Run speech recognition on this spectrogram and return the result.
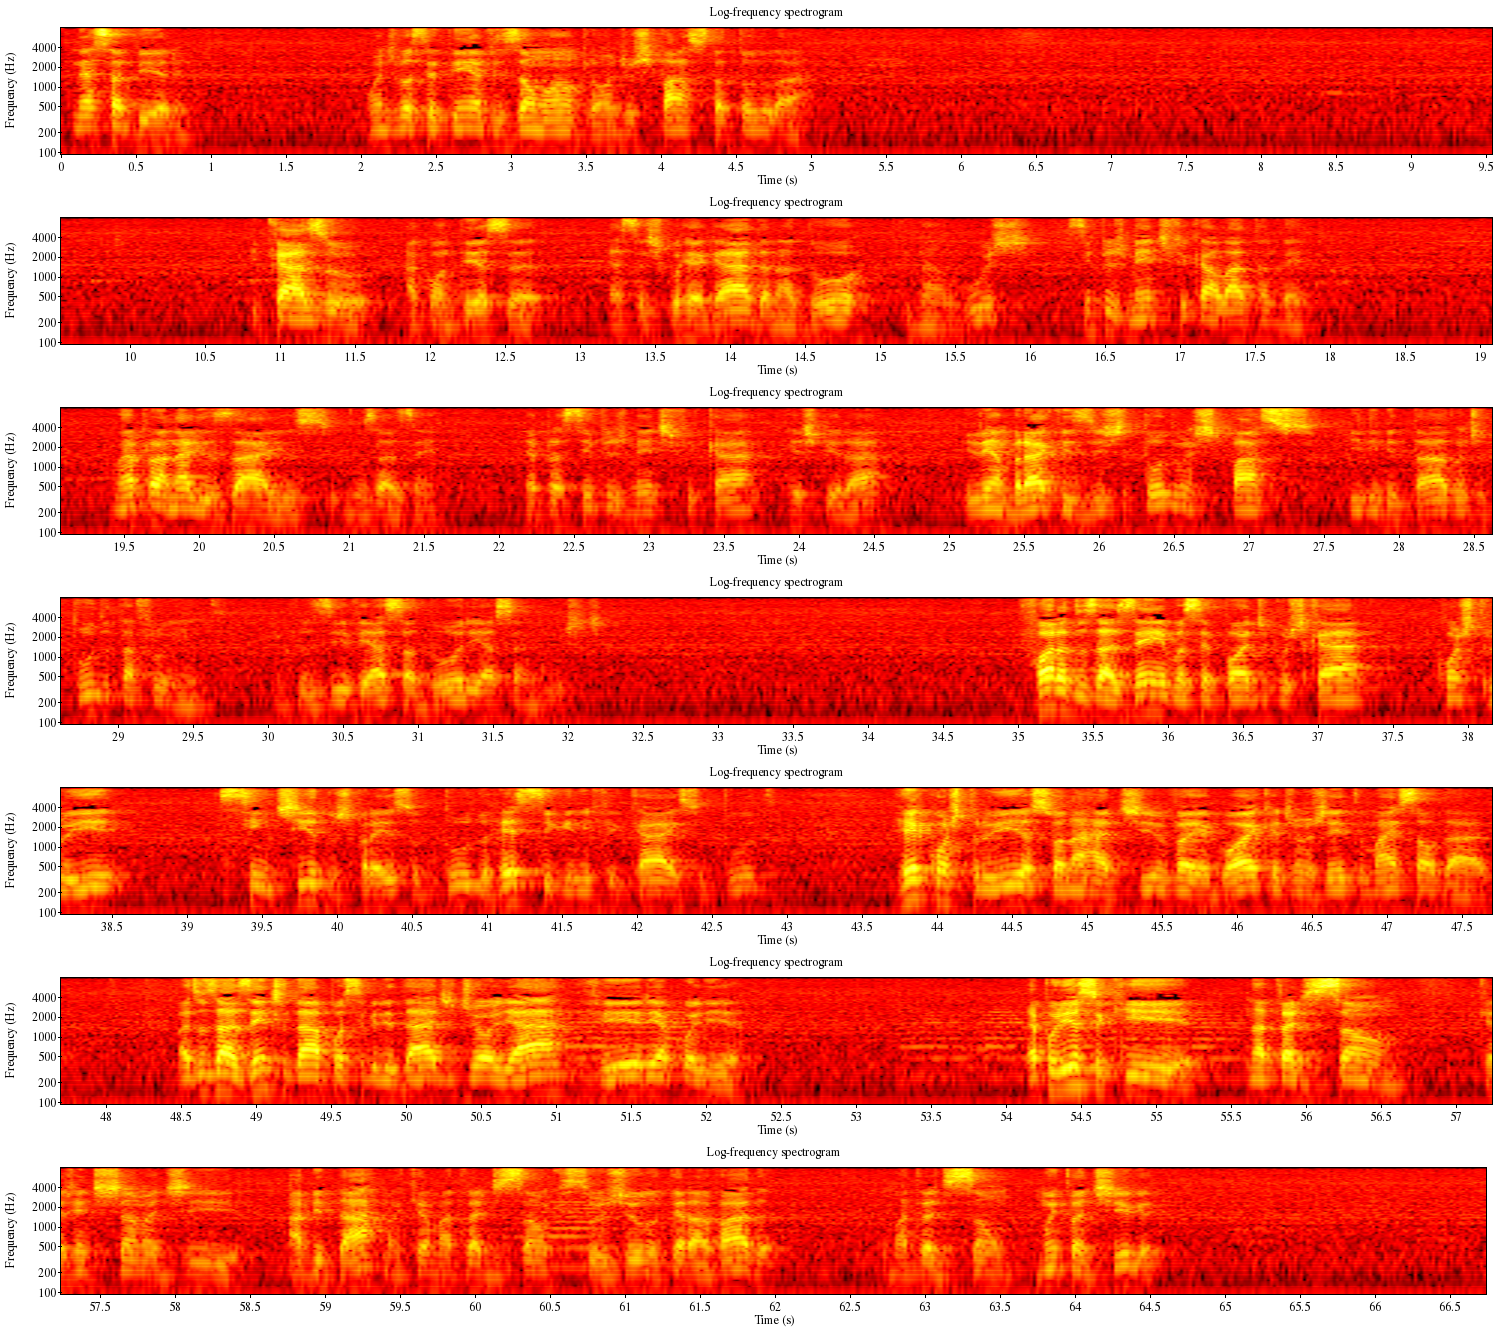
nessa beira onde você tem a visão ampla, onde o espaço está todo lá. E caso aconteça essa escorregada na dor e na angústia, simplesmente ficar lá também. Não é para analisar isso no zazen, é para simplesmente ficar, respirar e lembrar que existe todo um espaço ilimitado onde tudo está fluindo inclusive essa dor e essa angústia. Fora do zazen, você pode buscar construir sentidos para isso tudo, ressignificar isso tudo, reconstruir a sua narrativa egóica de um jeito mais saudável. Mas o zazen te dá a possibilidade de olhar, ver e acolher. É por isso que na tradição que a gente chama de Abhidharma, que é uma tradição que surgiu no Theravada, uma tradição muito antiga,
